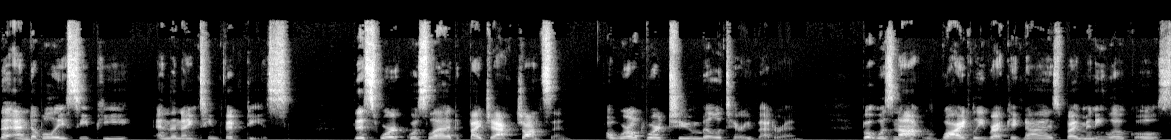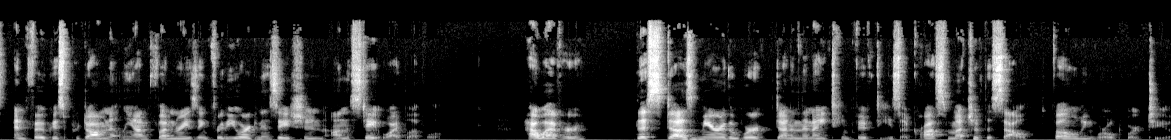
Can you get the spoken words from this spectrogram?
the NAACP, in the 1950s. This work was led by Jack Johnson, a World War II military veteran, but was not widely recognized by many locals and focused predominantly on fundraising for the organization on the statewide level. However, this does mirror the work done in the 1950s across much of the South following World War II.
